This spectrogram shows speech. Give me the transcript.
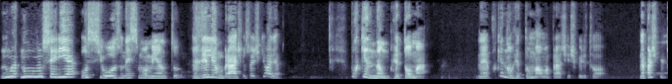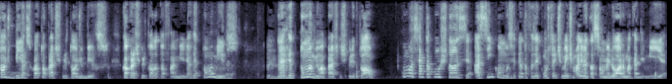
não, é, não, não seria ocioso nesse momento relembrar as pessoas de que, olha, por que não retomar? Né? Por que não retomar uma prática espiritual? Na prática espiritual de berço, qual é a tua prática espiritual de berço? Qual é a prática espiritual da tua família? Retome isso. Né? Retome uma prática espiritual com uma certa constância. Assim como você tenta fazer constantemente uma alimentação melhor, uma academia,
